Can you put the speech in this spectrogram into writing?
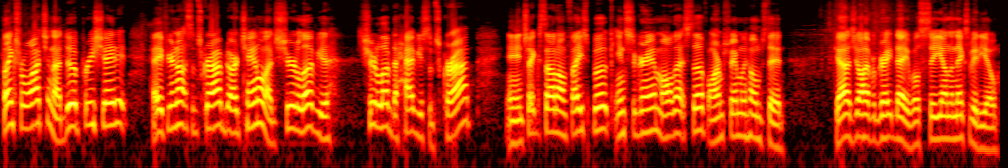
thanks for watching. I do appreciate it. Hey, if you're not subscribed to our channel, I'd sure love you, sure love to have you subscribe. And check us out on Facebook, Instagram, all that stuff, Arms Family Homestead. Guys, y'all have a great day. We'll see you on the next video.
